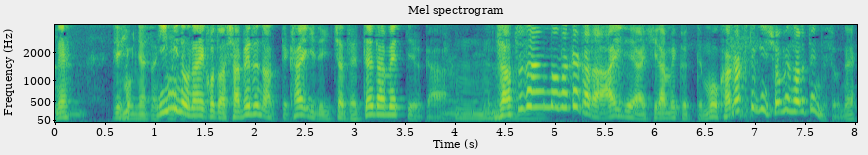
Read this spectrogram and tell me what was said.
ねぜひ皆さん意味のないことは喋るなって会議で言っちゃ絶対ダメっていうか、雑談の中からアイデアひらめくってもう科学的に証明されてるんですよね。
